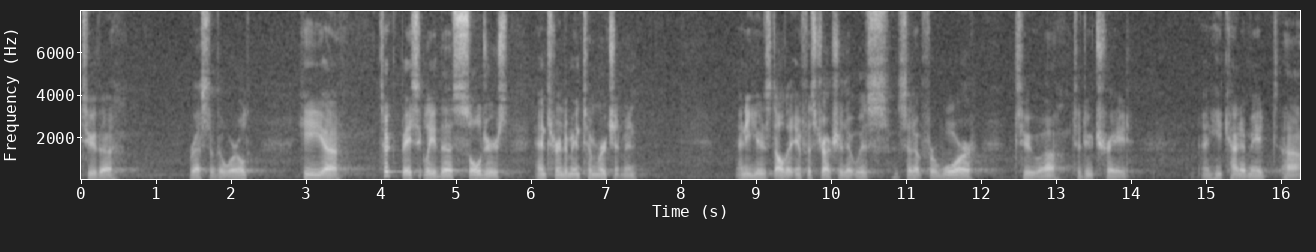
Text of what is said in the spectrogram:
to the rest of the world. He uh, took basically the soldiers and turned them into merchantmen. And he used all the infrastructure that was set up for war to, uh, to do trade. And he kind of made uh,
